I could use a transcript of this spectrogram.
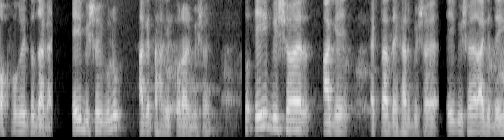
অকৃত জায়গায়? এই বিষয়গুলো আগে তাহাকে করার বিষয়। তো এই বিষয়ের আগে, একটা দেখার বিষয়, এই বিষয়ের আগে যেই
